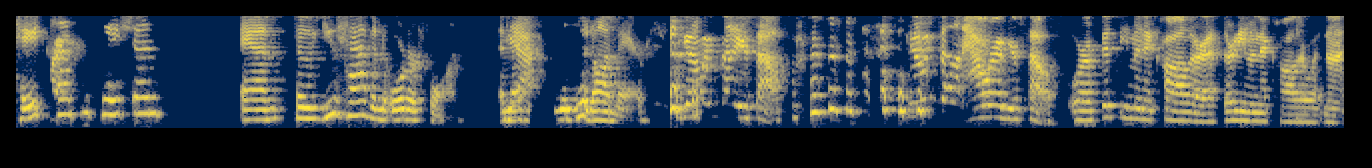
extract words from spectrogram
paid consultation. And so you have an order form and Yeah. that we'll put on there. You can always sell yourself. you can always sell an hour of yourself or a 50 minute call or a 30 minute call or whatnot.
